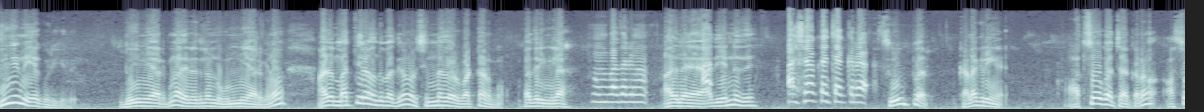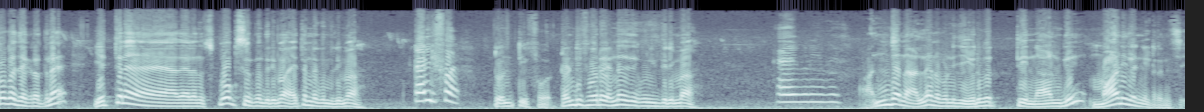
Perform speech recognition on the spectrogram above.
தூய்மையை குறிக்குது. தூய்மையாக இருக்கணும் அதே நேரத்தில் ஒன்று உண்மையாக இருக்கணும். அது மத்தியில் வந்து பார்த்தீங்கன்னா ஒரு சின்னதாக ஒரு வட்டம் இருக்கும். பார்த்துருக்கோம் அதில் அது என்னது? அசோக சக்கர. சூப்பர். கலக்குறீங்க. அசோக சக்கரம். அசோக சக்கரத்தில் எத்தனை அதில் ஸ்போக்ஸ் இருக்கும் தெரியுமா? எத்தனை இருக்கும் தெரியுமா? Twenty four. Twenty four. Twenty four என்ன இது குறிக்கு தெரியுமா? அந்த நாளில் என்ன பண்ணுச்சு? இருபத்தி நான்கு மாநிலங்கள் இருந்துச்சு.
